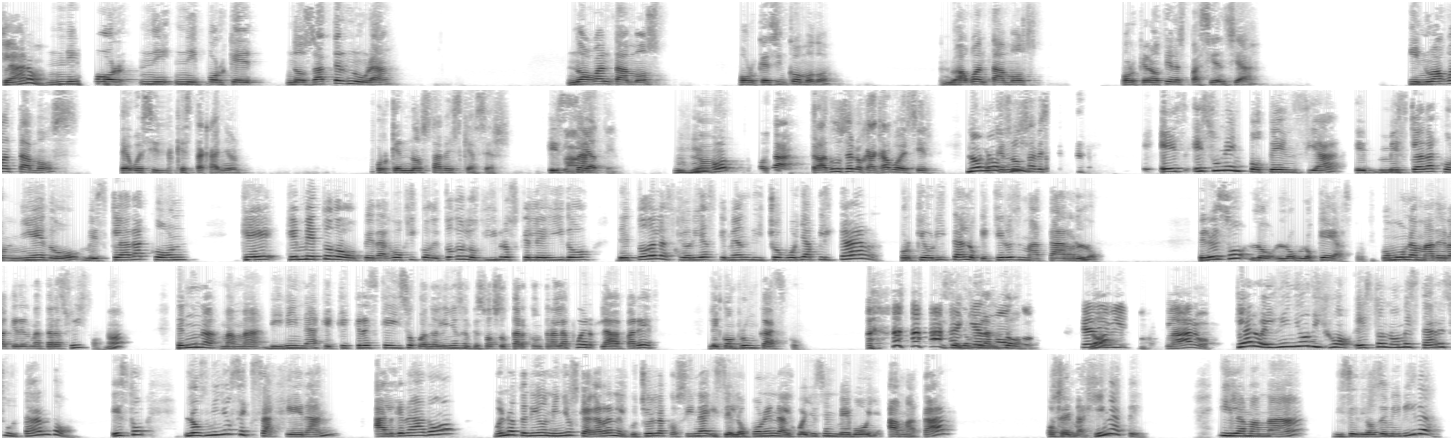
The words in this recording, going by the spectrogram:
Claro, ni por ni, ni porque nos da ternura, no aguantamos porque es incómodo, no aguantamos porque no tienes paciencia y no aguantamos, te voy a decir que está cañón, porque no sabes qué hacer. exacto. Fíjate. ¿no? O sea, traduce lo que acabo de decir, No, no, porque no sí. sabes es, es una impotencia eh, mezclada con miedo, mezclada con qué, qué método pedagógico de todos los libros que he leído, de todas las teorías que me han dicho, voy a aplicar, porque ahorita lo que quiero es matarlo. Pero eso lo, lo bloqueas, porque como una madre va a querer matar a su hijo, ¿no? Tengo una mamá divina que, ¿qué crees que hizo cuando el niño se empezó a azotar contra la, puer- la pared? Le compró un casco. Y se lo qué plantó. Qué ¿No? divino. Claro. Claro, el niño dijo, esto no me está resultando. Esto, los niños exageran al grado, bueno, he tenido niños que agarran el cuchillo de la cocina y se lo ponen al cuello y dicen, me voy a matar. O sea, imagínate. Y la mamá dice, Dios de mi vida.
